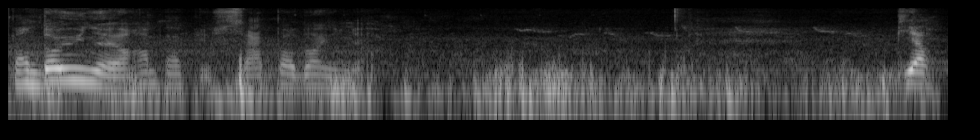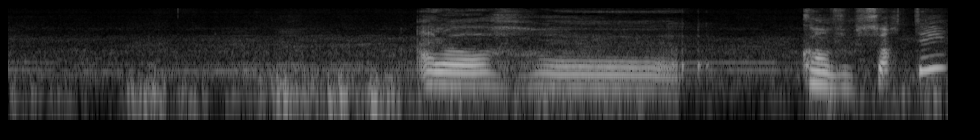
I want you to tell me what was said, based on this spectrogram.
pendant une heure, hein, pas plus, ça, pendant une heure. Bien. Alors, quand vous sortez,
